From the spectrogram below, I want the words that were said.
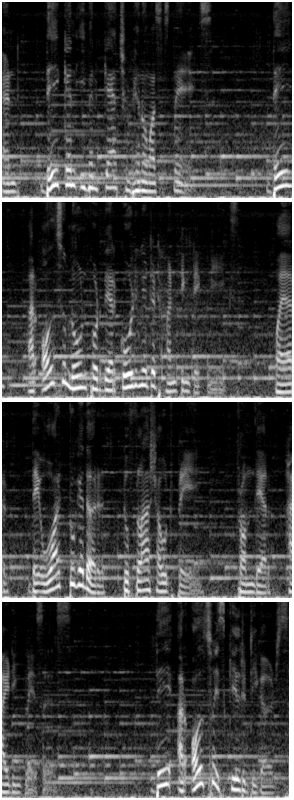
and they can even catch venomous snakes. They are also known for their coordinated hunting techniques, where they work together to flush out prey from their hiding places. They are also skilled diggers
